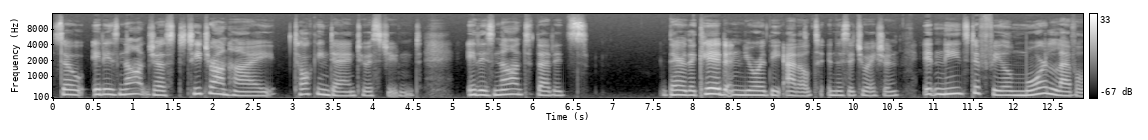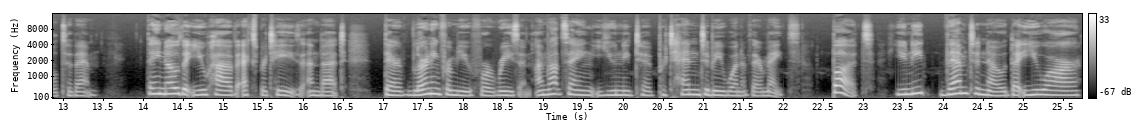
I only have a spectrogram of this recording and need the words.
So it is not just teacher on high talking down to a student. It is not that it's they're the kid and you're the adult in the situation. It needs to feel more level to them they know that you have expertise and that they're learning from you for a reason. I'm not saying you need to pretend to be one of their mates, but you need them to know that you are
